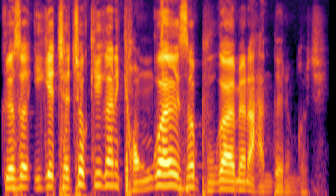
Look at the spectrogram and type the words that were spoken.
그래서 이게 제척 기간이 경과해서 부과하면 안 되는 거지.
